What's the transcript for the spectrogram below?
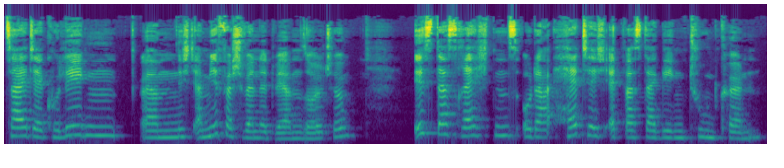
Zeit der Kollegen ähm, nicht an mir verschwendet werden sollte. Ist das rechtens oder hätte ich etwas dagegen tun können?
